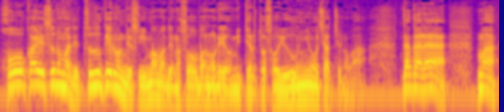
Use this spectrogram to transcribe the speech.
崩壊するまで続けるんです。今までの相場の例を見てると、そういう運用者っていうのは。だから、まあ、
